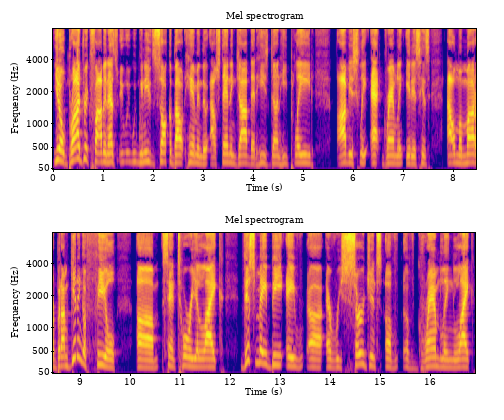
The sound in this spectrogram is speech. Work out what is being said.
you know, Broderick Fobbin, as we, we need to talk about him and the outstanding job that he's done. He played obviously at Grambling. It is his alma mater, but I'm getting a feel, um, Santoria, like this may be a uh, a resurgence of of Grambling, like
